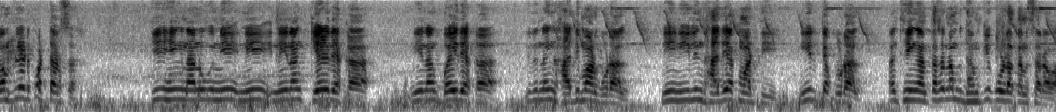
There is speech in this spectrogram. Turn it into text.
ಕಂಪ್ಲೇಂಟ್ ಕೊಟ್ಟಾರ ಸರ್. ಈ ಹಿಂಗೆ ನನಗೂ ನೀ ನೀ ನೀ ನಂಗೆ ಕೇಳ್ದ್ಯಾಕ ನೀ ನಂಗೆ ಬೈದ್ಯಾಕ ಇದು ನಂಗೆ ಹಾದಿ ಮಾಡ್ಕೊಡಲ್ ನೀ ಇಲ್ಲಿಂದ ಹಾದಿ ಯಾಕೆ ಮಾಡ್ತಿ? ನೀರು ಕೊಡಲ್. ಅಂತ ಹಿಂಗೆ ಅಂತ ಸರ್ ನಮ್ಗೆ ಧಮಕಿ ಕೊಡತ್ತಾನ ಸರ್ ಅವ.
